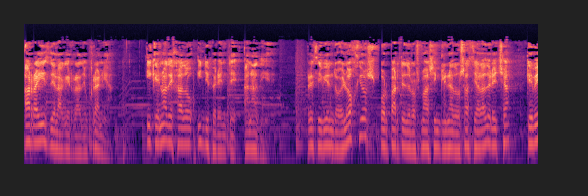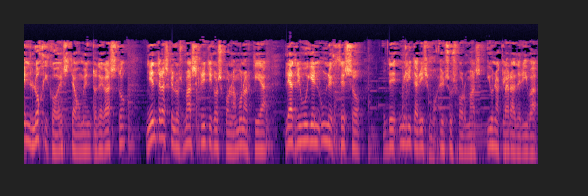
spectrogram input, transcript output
a raíz de la guerra de Ucrania, y que no ha dejado indiferente a nadie, recibiendo elogios por parte de los más inclinados hacia la derecha, que ven lógico este aumento de gasto, mientras que los más críticos con la monarquía le atribuyen un exceso de militarismo en sus formas y una clara deriva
